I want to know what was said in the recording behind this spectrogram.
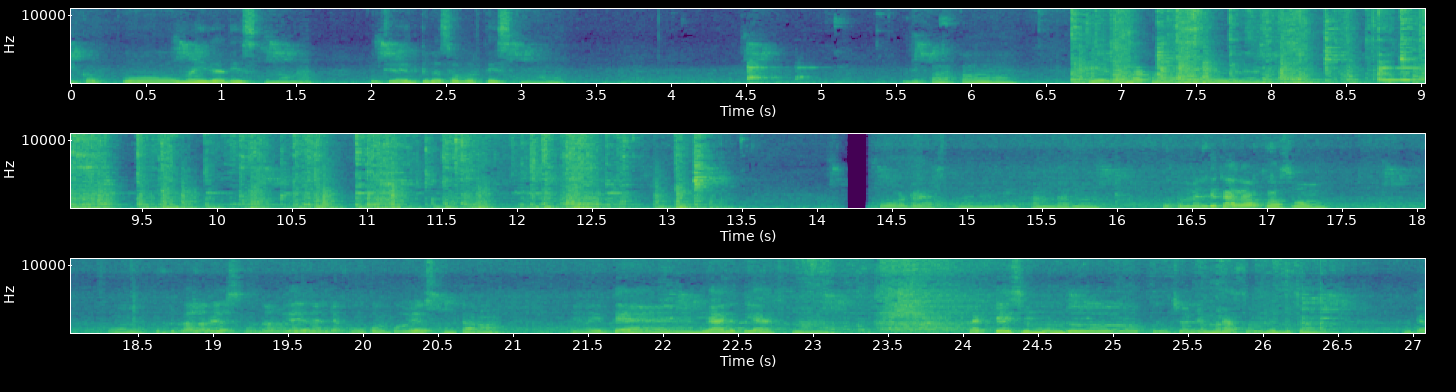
ఈ కప్పు మైదా తీసుకున్నాను. కొంచెం ఎంతగా షుగర్ తీసుకున్నాను. ఇది పాకం తీగ పాకం అవసరం లేదు పౌడర్ వేస్తున్నానండి కందాలో కొంతమంది కలర్ కోసం ఫుడ్ కలర్ వేసుకుంటాం లేదంటే కుంకుమ పువ్వు వేసుకుంటారా? నేనైతే యాలకులు వేస్తున్నాను. కట్టేసి ముందు కొంచెం నిమ్మరసం పిండుతాను అంటే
